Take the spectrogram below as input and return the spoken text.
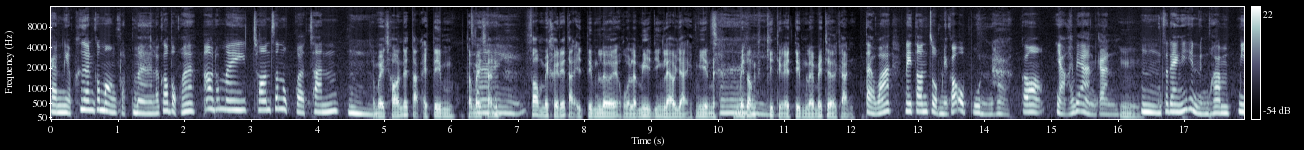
กันเนี่ยเพื่อนก็มองกลับมา แล้วก็บอกว่าอ้าวทำไมช้อนสนุกกว่าฉันทำไมช้อนได้ตักไอติมทำไมฉันซ่อมไม่เคยได้ตักไอติมเลยโอ้โหแล้วมีดยิ่งแล้วใหญ่มีดไม่ไม่ต้องคิดถึงไอติมเลยไม่เจอกัน แต่ว่าในตอนจบเนี่ยก็อบอุ่นค่ะ ก็อยากให้ไปอ่านกันอืมแสดงให้เห็นถึงความมี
